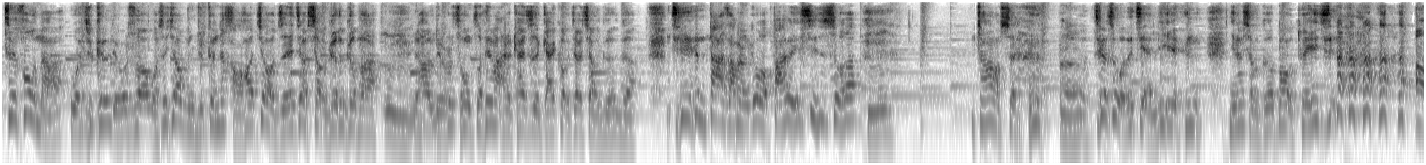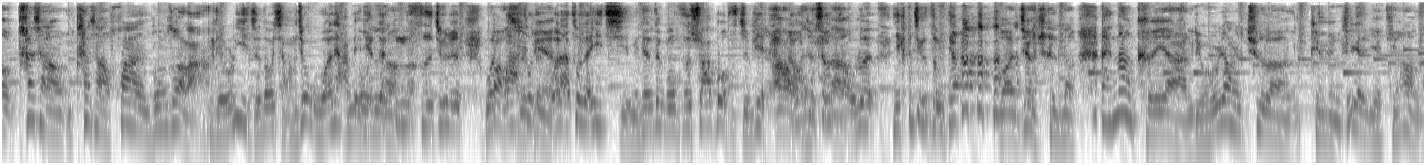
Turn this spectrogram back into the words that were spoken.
最后呢，我就跟刘说，我说要不你就跟着好好叫，直接叫小哥哥吧。嗯然后刘从昨天晚上开始改口叫小哥哥，今天大早上给我发微信说，嗯，张老师，嗯 这是我的简历，你让小哥帮我推一下。哦，他想他想换工作了。刘一直都想，就我俩每天在公司，就是我俩坐直聘我俩坐在一起，每天在公司刷 boss 直聘，啊然后互相讨论，你看这个怎么样？我就知道，哎，那可以啊。刘要是去了品品质也也挺好的。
